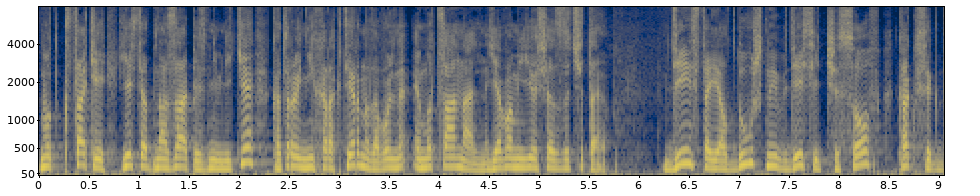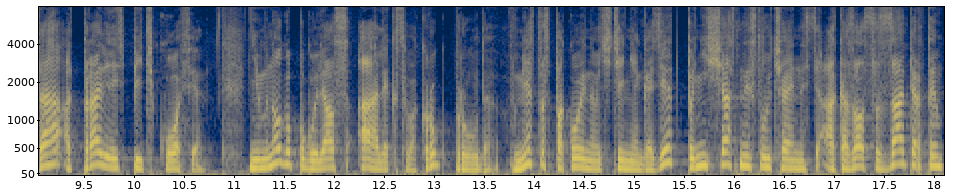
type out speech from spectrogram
Ну Вот, кстати, есть одна запись в дневнике, которая не характерна довольно эмоционально. Я вам ее сейчас зачитаю. День стоял душный, в 10 часов, как всегда, отправились пить кофе. Немного погулял с Алекс вокруг пруда. Вместо спокойного чтения газет по несчастной случайности оказался запертым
